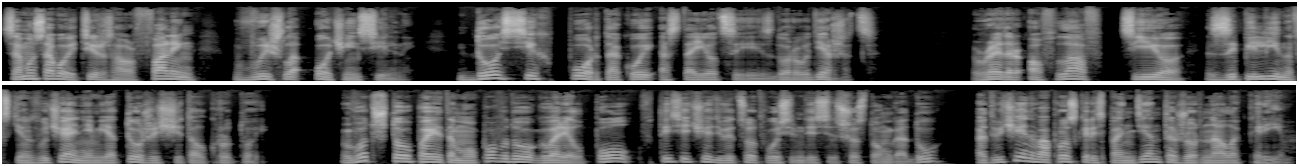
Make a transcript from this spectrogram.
Само собой, Tears Are Falling вышла очень сильной. До сих пор такой остается и здорово держится. Rather of Love с ее запелиновским звучанием я тоже считал крутой. Вот что по этому поводу говорил Пол в 1986 году отвечая на вопрос корреспондента журнала «Крим».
